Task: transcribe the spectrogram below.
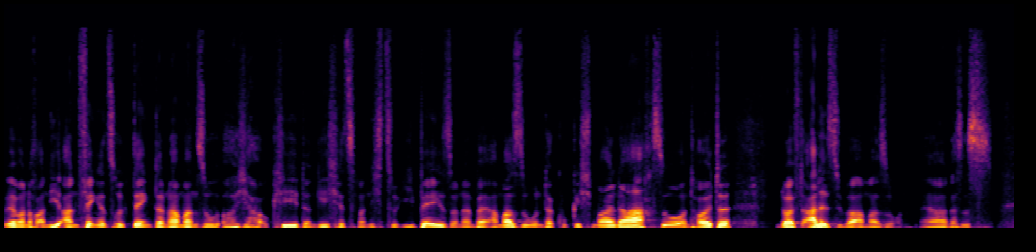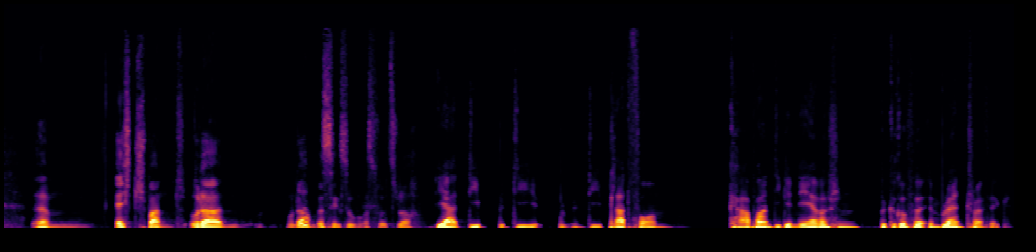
wenn man noch an die Anfänge zurückdenkt, dann war man so, oh ja, okay, dann gehe ich jetzt mal nicht zu eBay, sondern bei Amazon, da gucke ich mal nach so und heute läuft alles über Amazon. Ja, das ist ähm, echt spannend. Oder oder? Was denkst du? Was würdest du noch? Ja, die, die, die Plattformen kapern die generischen Begriffe im Brand-Traffic.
